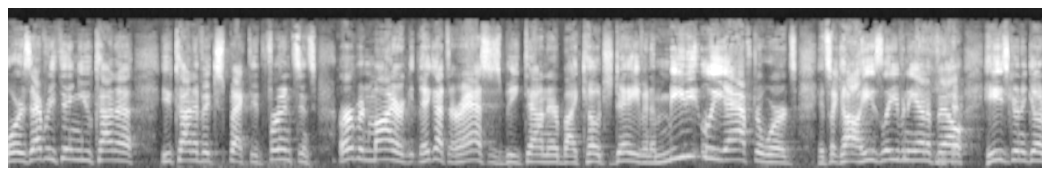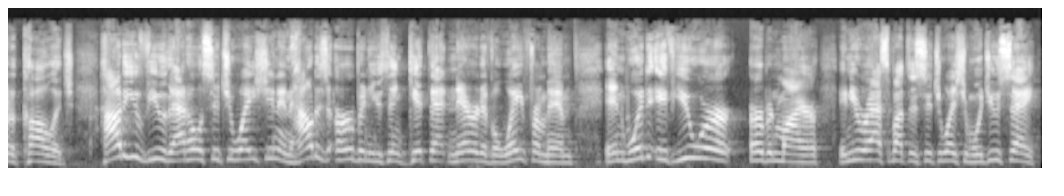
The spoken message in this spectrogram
or is everything you kind of you kind of expected? For instance, Urban Meyer, they got their asses beat down there by Coach Dave, and immediately afterwards, it's like, oh, he's leaving the NFL, he's going to go to college. How do you view that whole situation, and how does Urban, you think, get that narrative away from him? And would if you were Urban Meyer and you were asked about this situation, would you say,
